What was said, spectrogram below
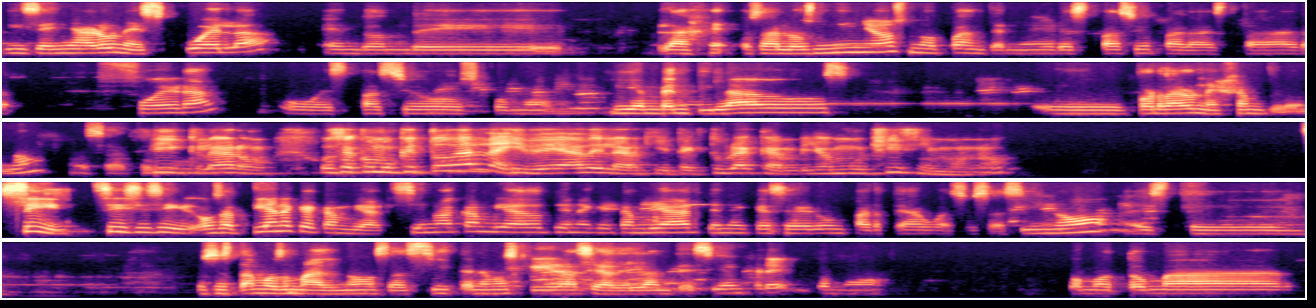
diseñar una escuela en donde la, o sea, los niños no puedan tener espacio para estar fuera o espacios como bien ventilados, eh, por dar un ejemplo, ¿no? Sí, claro. O sea, como que toda la idea de la arquitectura cambió muchísimo, ¿no? Sí, sí, sí, sí. O sea, tiene que cambiar. Si no ha cambiado, tiene que cambiar, tiene que ser un parteaguas. O sea, si no, este, pues estamos mal, ¿no? O sea, sí tenemos que ir hacia adelante siempre, como, como tomar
